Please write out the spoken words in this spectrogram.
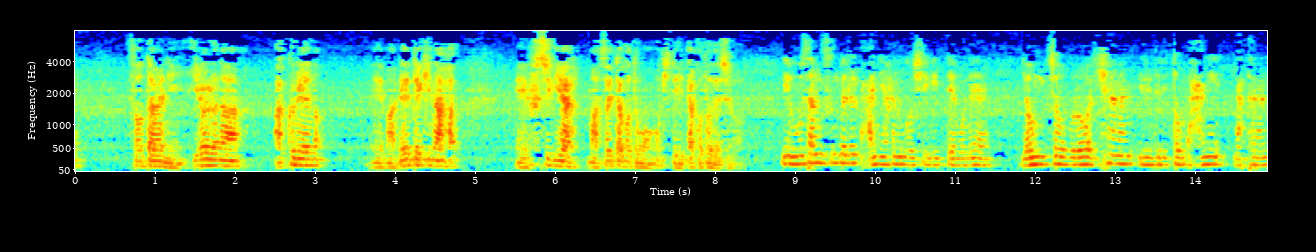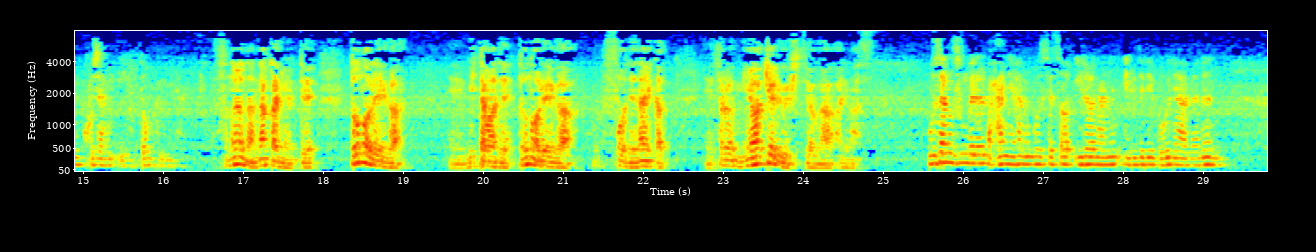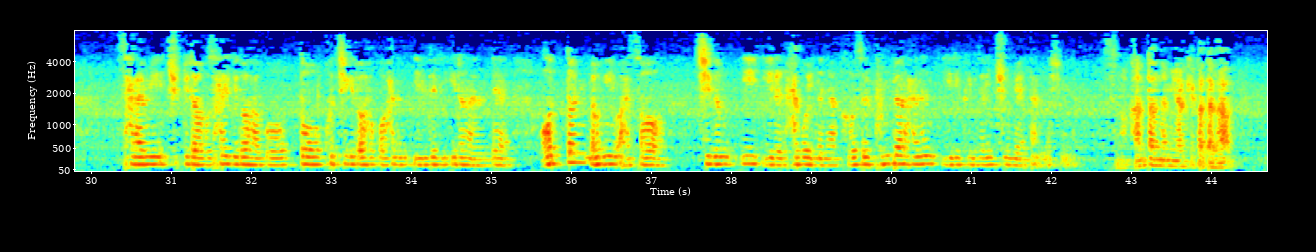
そのためにいろいろな悪霊の、えー、まあ、霊的な、えー、不思議や、まあ、そういったことも起きていたことでしょう。이우상숭배를많이하는곳이기때문에영적으로희한한일들이또많이나타난고장이기도합니다 そのような中においてどの霊が、えー御霊でどの霊がそうでないか、えーそれを見分ける必要があります 우상 숭배를 많이 하는 곳에서 일어나는 일들이 뭐냐 하면은 사람이 죽기도 하고 살기도 하고 또 고치기도 하고 하는 일들이 일어나는데 어떤 영이 와서 지금 이 일을 하고 있느냐 그것을 분별하는 일이 굉장히 중요했다는 것입니다. その簡単な見分け方が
